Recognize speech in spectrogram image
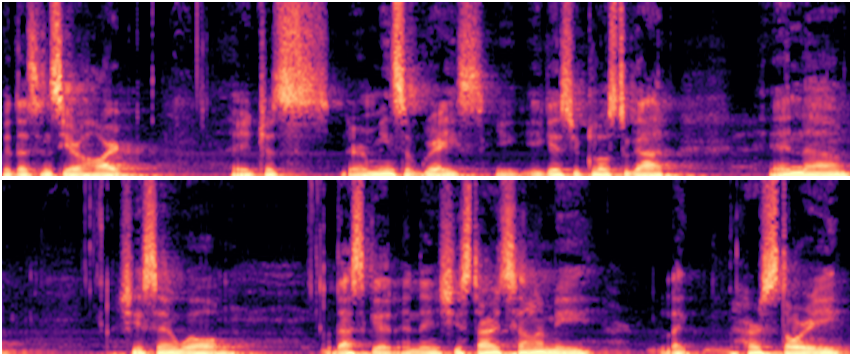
with a sincere heart, it just there are means of grace. It gets you close to God. And uh, she said, well, that's good. And then she started telling me like her story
